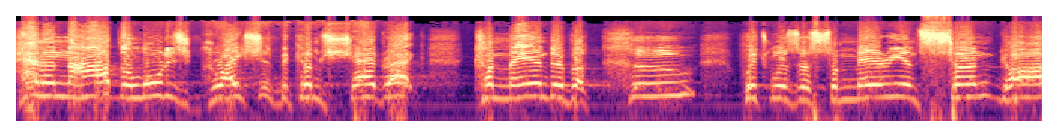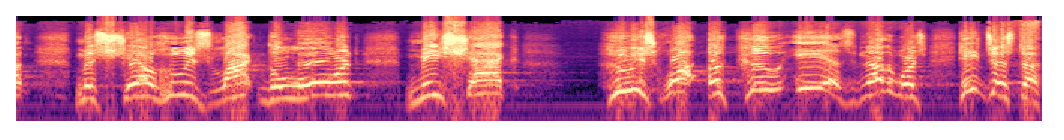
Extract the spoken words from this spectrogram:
Hananiah, the Lord is gracious, become Shadrach, command of a coup, which was a Sumerian sun god. Mishael, who is like the Lord. Meshach, who is what Aku is. In other words, he just uh,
